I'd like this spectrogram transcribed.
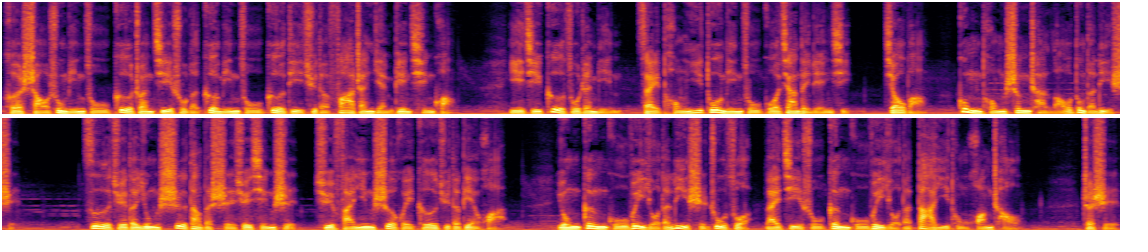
和少数民族各传记述了各民族各地区的发展演变情况，以及各族人民在统一多民族国家内联系、交往、共同生产劳动的历史。自觉地用适当的史学形式去反映社会格局的变化，用亘古未有的历史著作来记述亘古未有的大一统皇朝，这是《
